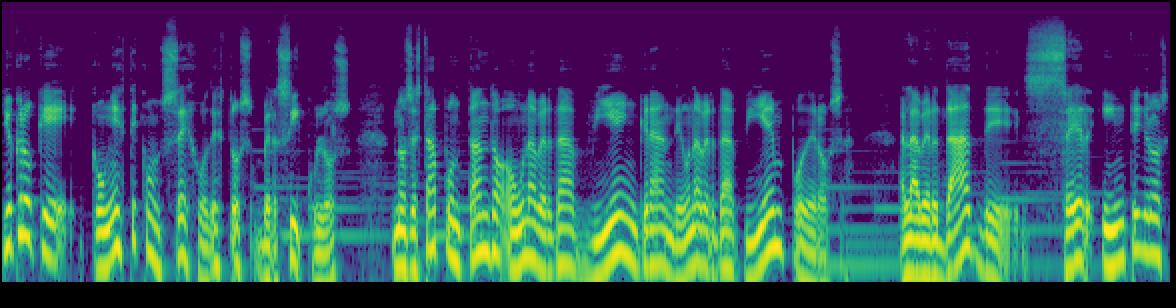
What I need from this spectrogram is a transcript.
Yo creo que con este consejo de estos versículos nos está apuntando a una verdad bien grande, una verdad bien poderosa, a la verdad de ser íntegros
